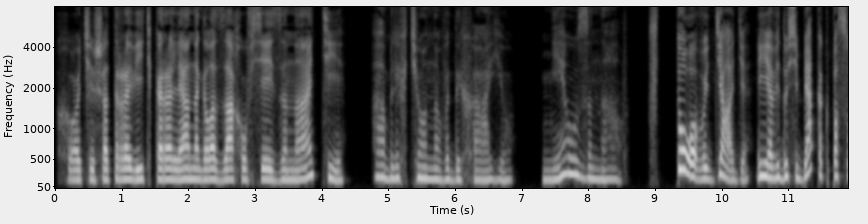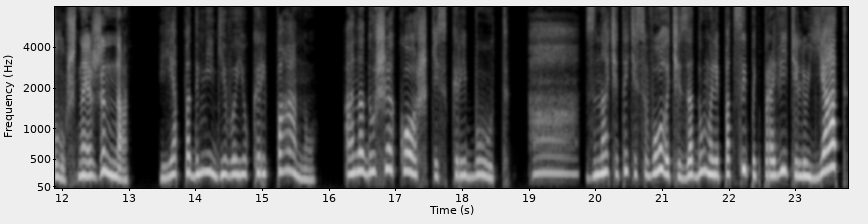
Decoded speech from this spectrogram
«Хочешь отравить короля на глазах у всей знати?» Облегченно выдыхаю. Не узнал. «Что вы, дядя? Я веду себя как послушная жена!» Я подмигиваю Карипану, а на душе кошки скребут. А, значит, эти сволочи задумали подсыпать правителю яд?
